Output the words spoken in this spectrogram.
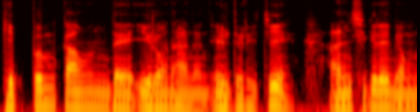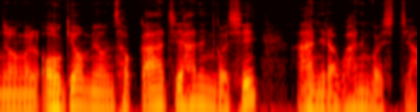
기쁨 가운데 일어나는 일들이지 안식일의 명령을 어겨면서까지 하는 것이 아니라고 하는 것이죠.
